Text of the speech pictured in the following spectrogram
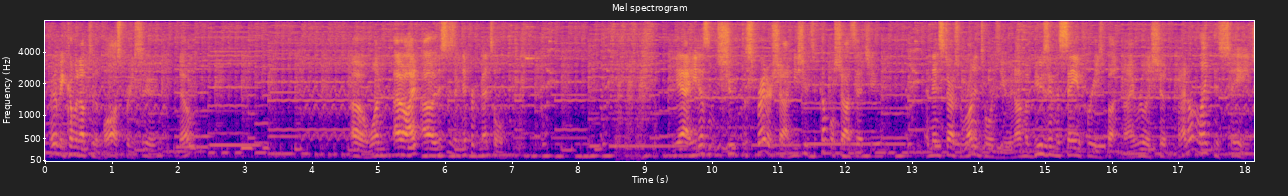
We're gonna be coming up to the boss pretty soon. No? Oh, one. Oh, I. Oh, this is a different mental. Yeah, he doesn't shoot the spreader shot. He shoots a couple shots at you, and then starts running towards you. And I'm abusing the save freeze button. I really shouldn't, but I don't like this stage.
